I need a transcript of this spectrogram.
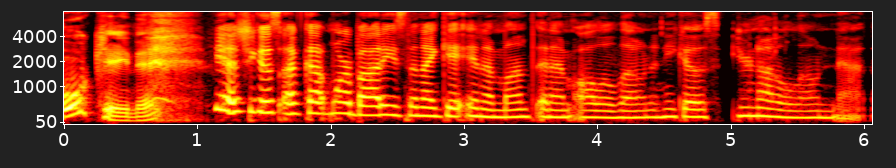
okay, Nick. Yeah, she goes, "I've got more bodies than I get in a month, and I'm all alone." And he goes, "You're not alone, Nat."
